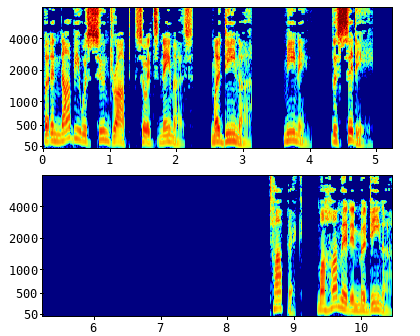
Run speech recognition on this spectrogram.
but an-Nabi was soon dropped, so its name is Medina, meaning the city. Muhammad in Medina.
